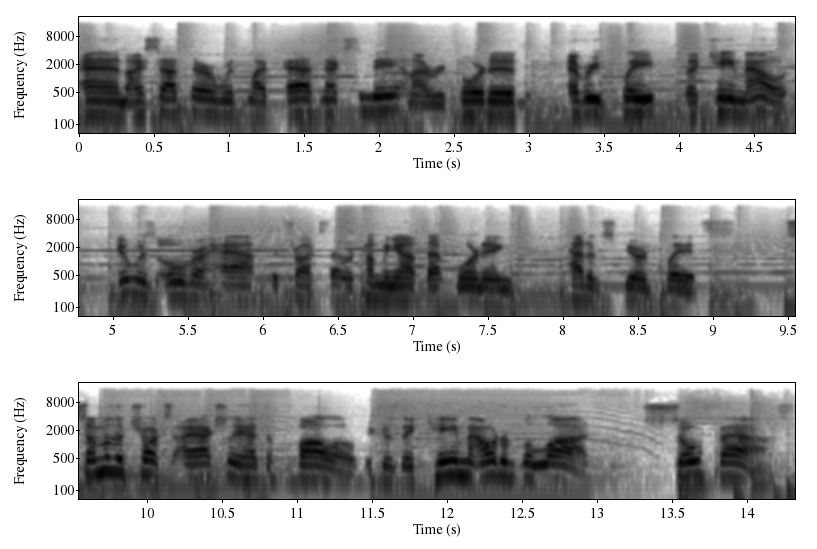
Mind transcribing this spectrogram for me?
and I sat there with my pad next to me and I recorded every plate that came out it was over half the trucks that were coming out that morning had obscured plates. Some of the trucks I actually had to follow because they came out of the lot so fast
